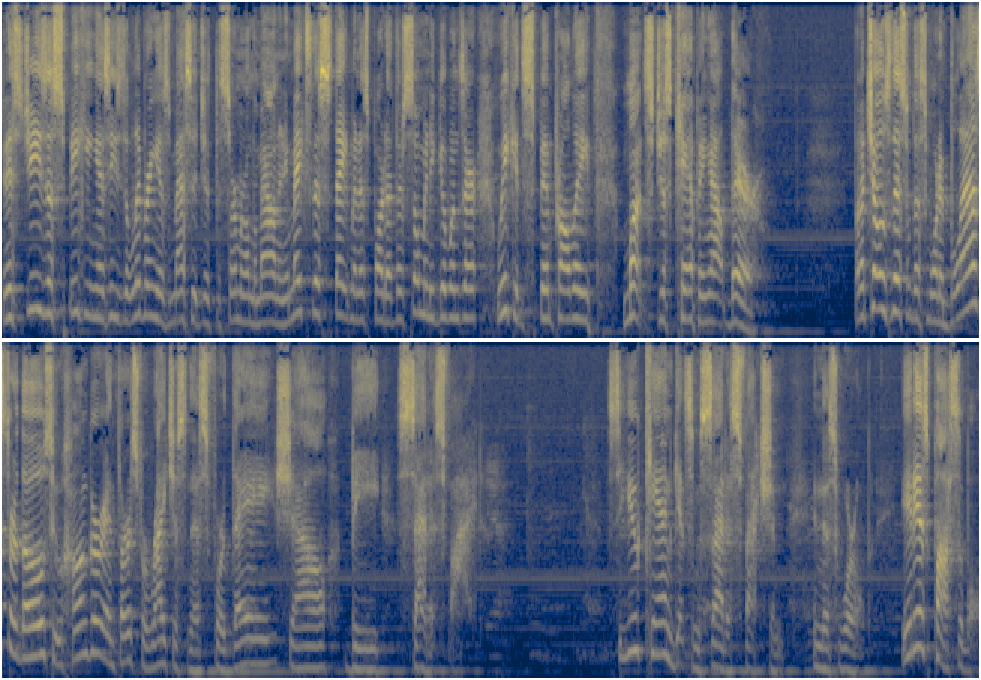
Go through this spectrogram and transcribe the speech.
And it's Jesus speaking as he's delivering his message at the Sermon on the Mount. And he makes this statement as part of There's so many good ones there. We could spend probably months just camping out there. But I chose this one this morning. Blessed are those who hunger and thirst for righteousness, for they shall be satisfied. See, you can get some satisfaction in this world. It is possible.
